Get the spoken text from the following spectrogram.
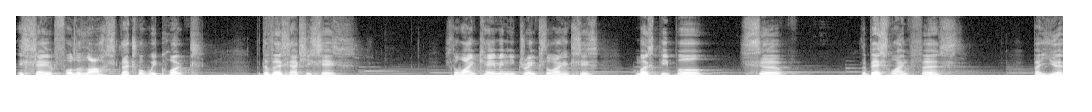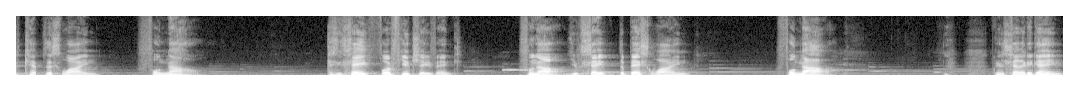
is saved for the last. That's what we quote. But the verse actually says, the wine came and he drinks the wine. It says, most people serve the best wine first, but you have kept this wine for now. It doesn't say for a future event, for now. You've saved the best wine for now. I'm going to say that again.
